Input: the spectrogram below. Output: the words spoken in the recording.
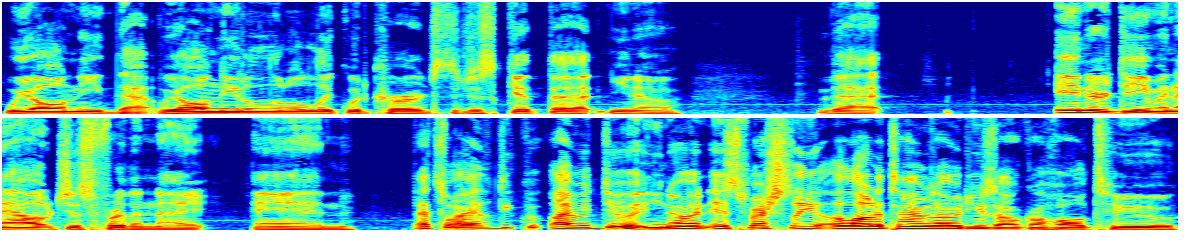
we all need that. We all need a little liquid courage to just get that, you know, that inner demon out just for the night and that's why I, I would do it, you know, and especially a lot of times I would use alcohol to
